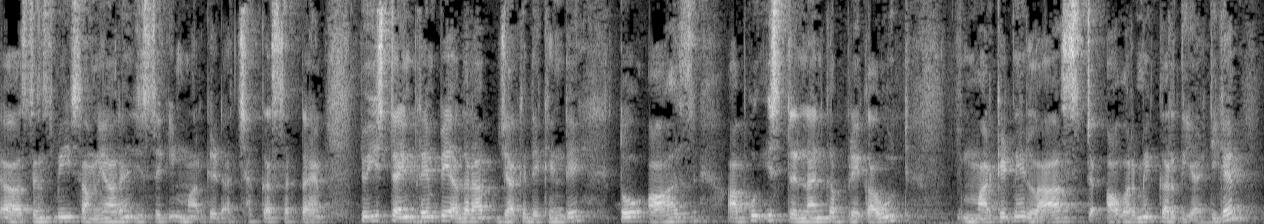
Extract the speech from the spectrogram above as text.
सेंस भी सामने आ रहे हैं जिससे कि मार्केट अच्छा कर सकता है। तो इस टाइम फ्रेम पे अगर आप जाके देखेंगे तो आज आपको इस ट्रेंड लाइन का ब्रेकआउट मार्केट ने लास्ट आवर में कर दिया है, ठीक है?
